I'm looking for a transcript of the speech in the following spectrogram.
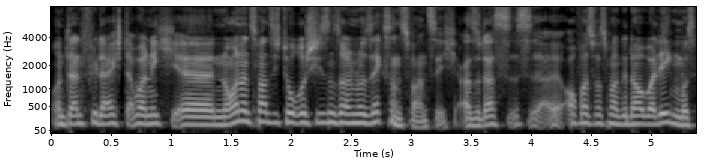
und dann vielleicht aber nicht äh, 29 Tore schießen, sondern nur 26. Also das ist äh, auch was, was man genau überlegen muss.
